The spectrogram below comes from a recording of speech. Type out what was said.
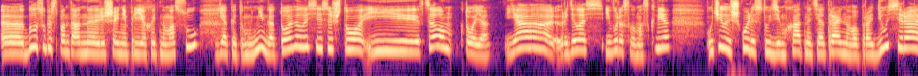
А, было супер спонтанное решение приехать на МАСУ. Я к этому не готовилась, если что. И в целом, кто я? Я родилась и выросла в Москве. Училась в школе студии МХАТ на театрального продюсера,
